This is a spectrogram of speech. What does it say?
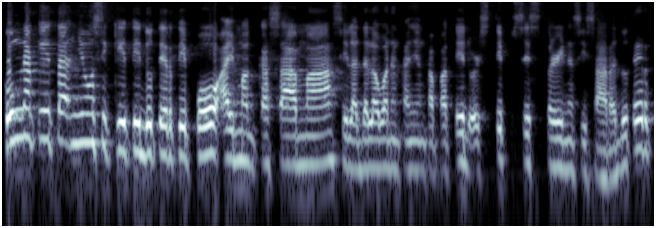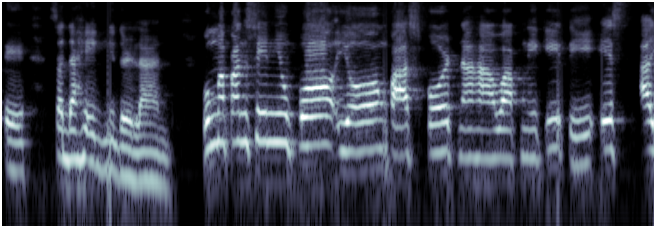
Kung nakita nyo si Kitty Duterte po ay magkasama sila dalawa ng kanyang kapatid or stepsister na si Sara Duterte sa The Hague, Netherlands. Kung mapansin nyo po yung passport na hawak ni Kitty is a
